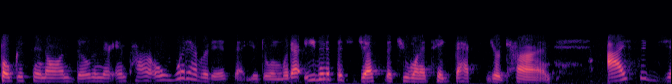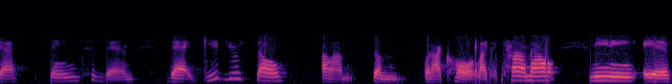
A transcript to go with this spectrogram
focusing on building their empire or whatever it is that you're doing, whatever, even if it's just that you want to take back your time, I suggest saying to them that give yourself um, some what I call like a timeout, meaning if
